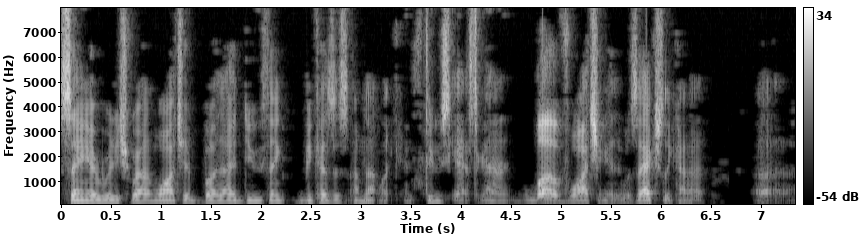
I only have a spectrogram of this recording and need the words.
saying everybody should go out and watch it, but I do think because I'm not like enthusiastic, I love watching it. It was actually kind of uh,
